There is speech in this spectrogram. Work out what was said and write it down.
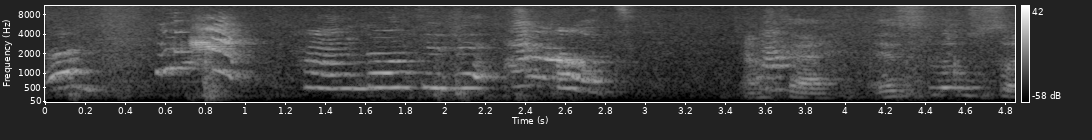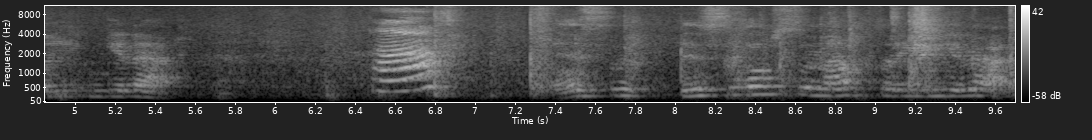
I'm going to get out. Okay. It's loose so you can get out. Huh? It's, enough so you can get out.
